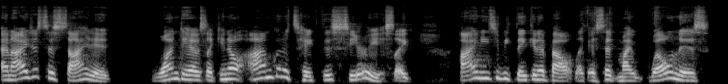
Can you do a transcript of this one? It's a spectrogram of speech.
And I just decided one day I was like, you know, I'm going to take this serious. Like, I need to be thinking about, like I said, my wellness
